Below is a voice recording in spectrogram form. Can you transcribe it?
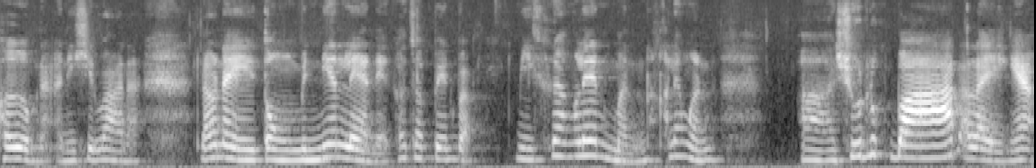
เพิ่มนะอันนี้คิดว่านะแล้วในตรงมินเนี่ยนแลนด์เนี่ยก็จะเป็นแบบมีเครื่องเล่นเหมือนเขาเรียกเหมือน ชุดลูกบาสอะไรอย่างเงี้ย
